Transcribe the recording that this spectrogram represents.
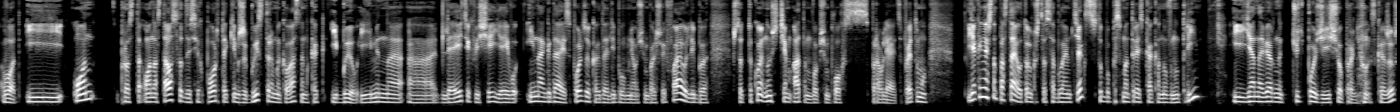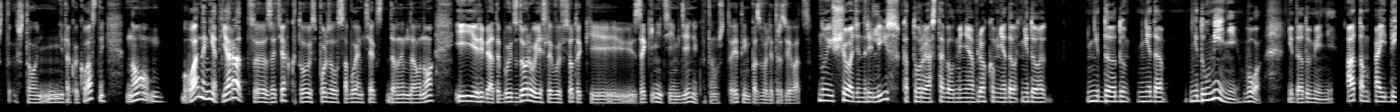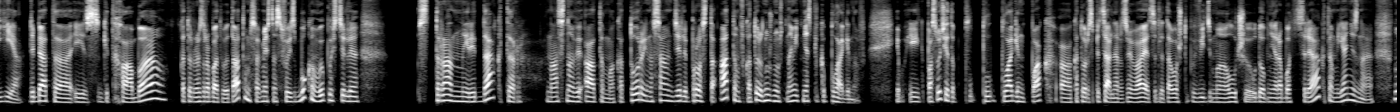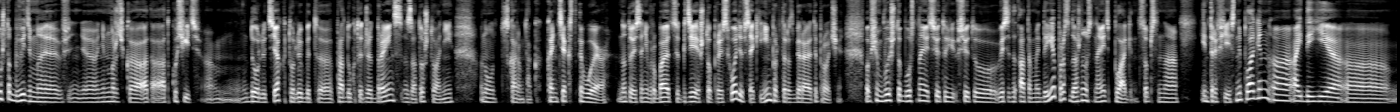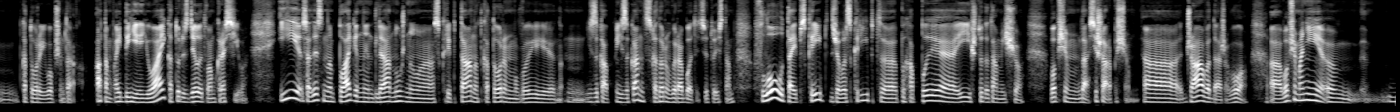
Вот, и он Просто он остался до сих пор таким же быстрым и классным, как и был. И именно э, для этих вещей я его иногда использую, когда либо у меня очень большой файл, либо что-то такое, ну, с чем атом, в общем, плохо справляется. Поэтому я, конечно, поставил только что Sublime текст, чтобы посмотреть, как оно внутри. И я, наверное, чуть позже еще про него скажу, что, что он не такой классный. Но Ладно, нет, я рад э, за тех, кто использовал Sublime текст давным-давно. И, ребята, будет здорово, если вы все-таки закинете им денег, потому что это им позволит развиваться. Ну, еще один релиз, который оставил меня в легком недо... недо... недо... недо недоумении, во, недоумении. Atom IDE. Ребята из GitHub, которые разрабатывают Atom, совместно с Facebook выпустили странный редактор, на основе атома, который на самом деле просто атом, в который нужно установить несколько плагинов. И, и по сути, это плагин-пак, а, который специально развивается для того, чтобы, видимо, лучше и удобнее работать с React, я не знаю. Ну, чтобы, видимо, э, немножечко откусить долю тех, кто любит э, продукты JetBrains за то, что они, ну, скажем так, контекст-aware. Ну, то есть они врубаются, где что происходит, всякие импорты разбирают и прочее. В общем, вы, чтобы установить всю эту, всю эту, весь этот атом IDE, просто должны установить плагин. Собственно, интерфейсный плагин э, IDE, который, в общем-то, Atom IDE UI, который сделает вам красиво. И, соответственно, плагины для нужного скрипта, над которым вы, языка, языка с которым вы работаете. То есть там Flow, TypeScript, JavaScript, PHP и что-то там еще. В общем, да, C-Sharp еще. Java даже, во. В общем, они эм,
